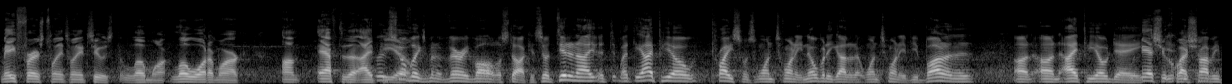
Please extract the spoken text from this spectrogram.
May 1st, 2022 is the low, mar- low water mark um, after the But IPO. Snowflake's been a very volatile stock. So it did an I, but the IPO price was 120. Nobody got it at 120. If you bought it on, on IPO day, Let me ask you a question. probably,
